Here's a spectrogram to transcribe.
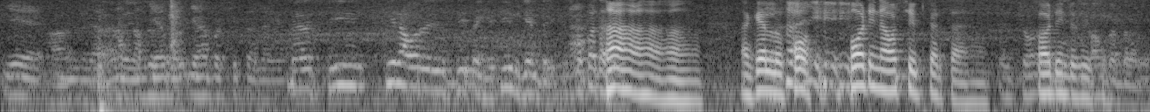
दो दूँ तो नो प्रॉब्लम ये हाँ, अब यहाँ पर यहाँ पर शिफ्ट कर देंगे मैं तीन तीन आवर स्लीपिंग है तीन घंटे इसको पता हाँ हाँ हाँ हाँ अंकल फोर्टीन आवर्स शिफ्ट करता है हाँ। चौदह 14 to दिन 15 काम करता हूँ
